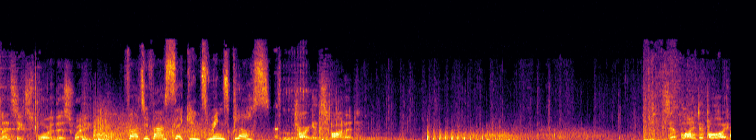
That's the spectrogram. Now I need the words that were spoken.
Let's explore this way. 45 seconds. Ring's close. Target spotted. Zipline deployed.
